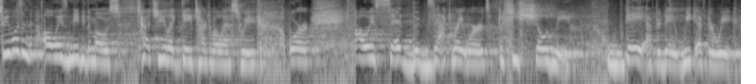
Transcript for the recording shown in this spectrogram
So he wasn't always maybe the most touchy, like Dave talked about last week, or always said the exact right words, but he showed me day after day, week after week,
